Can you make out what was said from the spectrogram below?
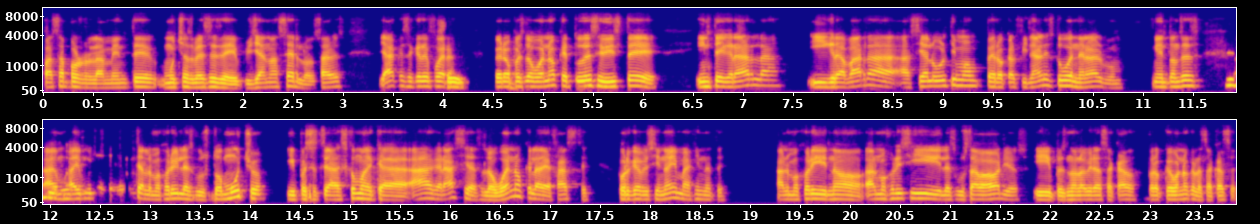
pasa por la mente muchas veces de ya no hacerlo, ¿sabes? Ya que se quede fuera. Pero pues lo bueno que tú decidiste integrarla, y grabarla hacia lo último, pero que al final estuvo en el álbum. Y entonces hay, mucha gente a lo mejor y les gustó mucho y pues es como de que, ah, gracias, lo bueno que la dejaste, porque pues, si no, imagínate, a lo mejor y no, a lo mejor y sí les gustaba a varios y pues no lo hubiera sacado, pero qué bueno que la sacaste.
